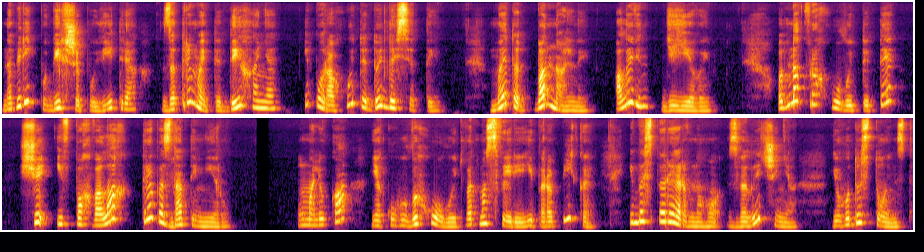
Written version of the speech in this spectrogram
наберіть побільше повітря, затримайте дихання і порахуйте до 10. Метод банальний, але він дієвий. Однак враховуйте те, що і в похвалах треба знати міру. У малюка, якого виховують в атмосфері гіперопіки і безперервного звеличення його достоинств,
